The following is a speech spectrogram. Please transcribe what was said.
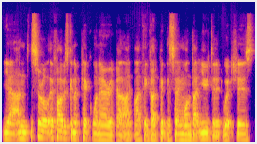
Yeah, and Cyril, if I was going to pick one area, I, I think I'd pick the same one that you did, which is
